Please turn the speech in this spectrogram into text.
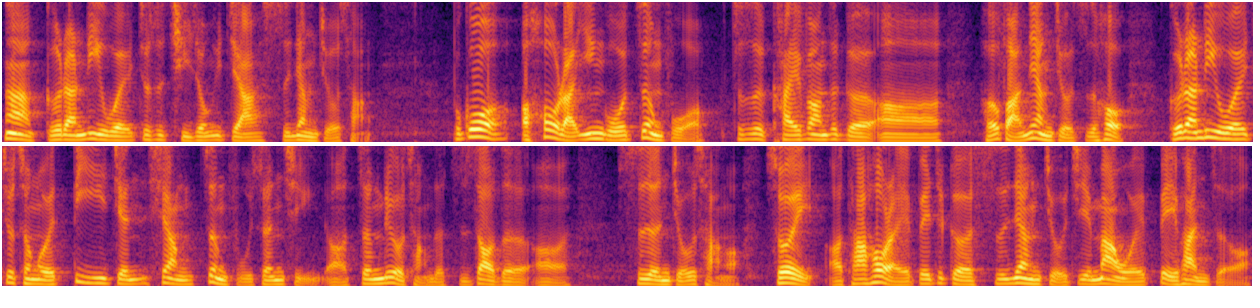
那格兰利威就是其中一家私酿酒厂。不过啊，后来英国政府就是开放这个啊合法酿酒之后，格兰利威就成为第一间向政府申请啊蒸馏厂的执照的啊私人酒厂哦。所以啊，他后来也被这个私酿酒界骂为背叛者哦。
